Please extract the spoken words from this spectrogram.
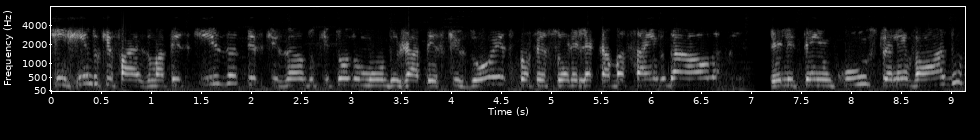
fingindo que faz uma pesquisa, pesquisando o que todo mundo já pesquisou, esse professor ele acaba saindo da aula, ele tem um custo elevado,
